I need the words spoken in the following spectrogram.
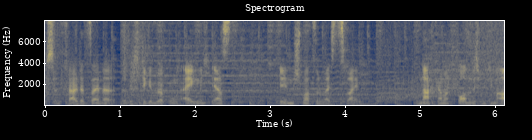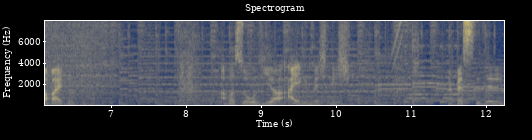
Es entfaltet seine richtige Wirkung eigentlich erst in Schwarz und Weiß 2. Danach kann man ordentlich mit ihm arbeiten. Aber so hier eigentlich nicht. Beim besten Willen.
